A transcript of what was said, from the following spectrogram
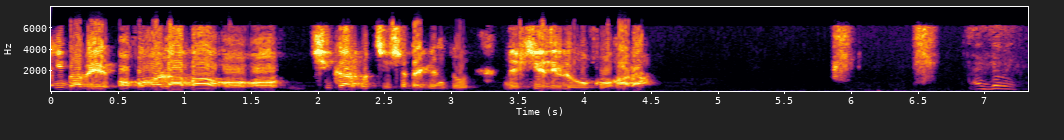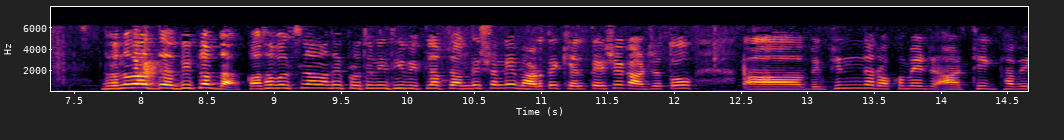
কীভাবে অবহেলা বা শিকার হচ্ছে সেটা কিন্তু দেখিয়ে দিল উপহারা একদমই। ধন্যবাদ বিপ্লব দা কথা বলছিলাম আমাদের প্রতিনিধি বিপ্লব চন্দ্রের সঙ্গে। ভারতে খেলতে এসে কার্যত বিভিন্ন রকমের আর্থিকভাবে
